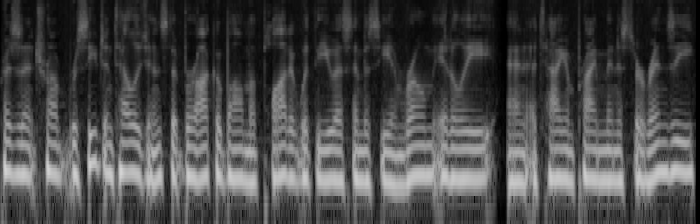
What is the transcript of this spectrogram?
President Trump received intelligence that Barack Obama plotted with the U.S. Embassy in Rome, Italy, and Italian Prime Minister Renzi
